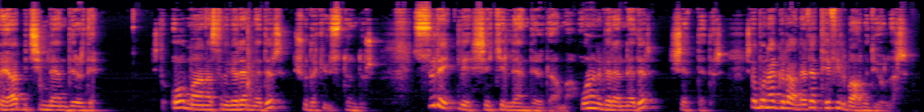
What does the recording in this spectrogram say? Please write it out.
veya biçimlendirdi. İşte o manasını veren nedir? Şuradaki üstündür. Sürekli şekillendirdi ama. Onun veren nedir? Şeddedir. İşte buna gramerde tefil babı diyorlar.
